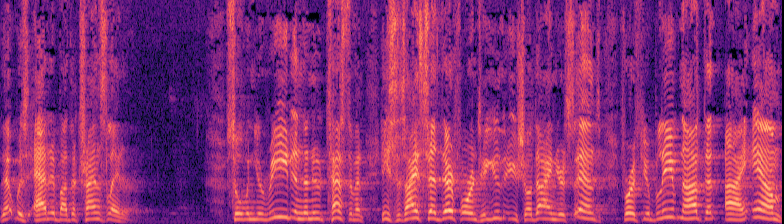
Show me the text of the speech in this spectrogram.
that was added by the translator. So when you read in the New Testament, he says, I said, therefore, unto you that you shall die in your sins, for if you believe not that I am,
